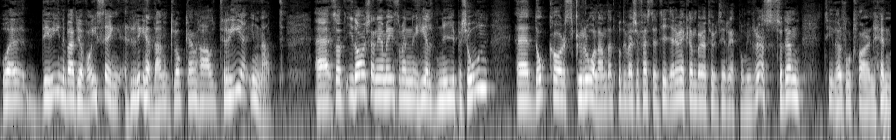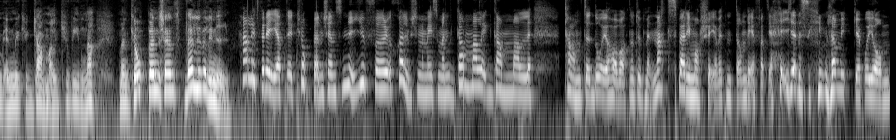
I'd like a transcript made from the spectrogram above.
Och eh, det innebär att jag var i säng redan klockan halv tre i natt. Eh, så att idag känner jag mig som en helt ny person. Eh, dock har skrålandet på diverse fester tidigare i veckan börjat ta ut sin rätt på min röst. Så den tillhör fortfarande en, en mycket gammal kvinna. Men kroppen känns väldigt, väldigt ny. Härligt för dig att eh, kroppen känns ny, för själv känner jag mig som en gammal, gammal tant då jag har vaknat upp med nackspärr i morse. Jag vet inte om det är för att jag hejade så himla mycket på John.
